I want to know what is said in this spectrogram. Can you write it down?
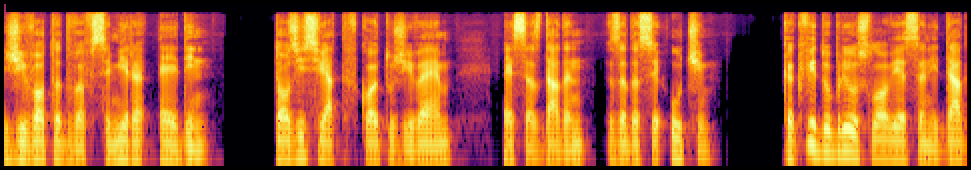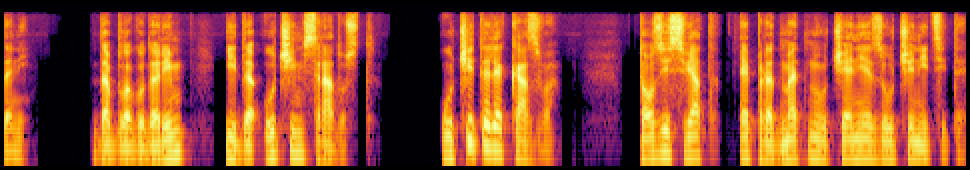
Животът във всемира е един. Този свят, в който живеем, е създаден, за да се учим. Какви добри условия са ни дадени? Да благодарим и да учим с радост. Учителя казва, този свят е предмет на учение за учениците.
